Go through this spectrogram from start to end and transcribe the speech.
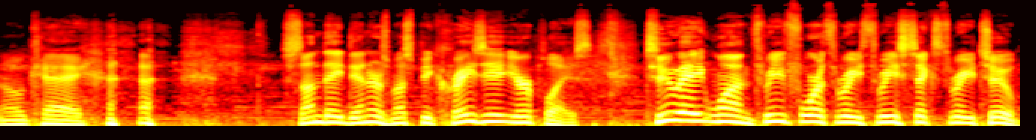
Okay. Sunday dinners must be crazy at your place. 281 343 3632.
